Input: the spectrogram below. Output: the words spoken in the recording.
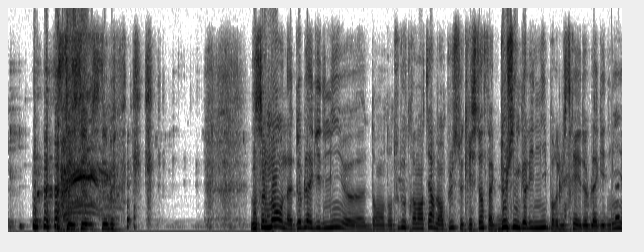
C'était- Non seulement on a deux blagues et demie euh, dans, dans tout notre inventaire, mais en plus Christophe a que deux jingles et demi pour illustrer les deux blagues et demie.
